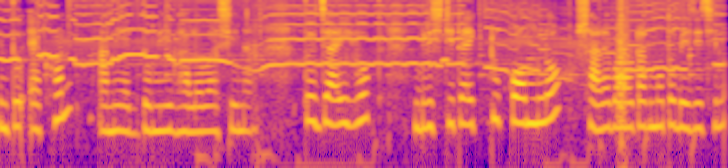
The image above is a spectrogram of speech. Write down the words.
কিন্তু এখন আমি একদমই ভালোবাসি না। তো যাই হোক, বৃষ্টিটা একটু কমলো, সাড়ে বারোটার মতো বেজেছিল।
